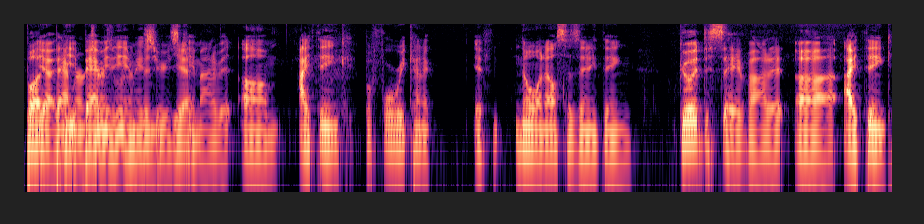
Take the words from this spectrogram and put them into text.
but yeah, Batman, the Batman the animated been- series yeah. came out of it. Um, I think before we kind of, if no one else has anything good to say about it, uh, I think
